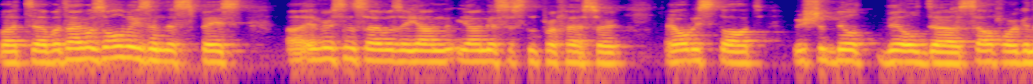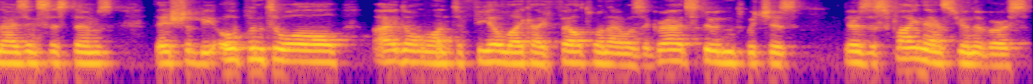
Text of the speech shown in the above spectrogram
But uh, but I was always in this space uh, ever since I was a young young assistant professor. I always thought we should build build uh, self-organizing systems. They should be open to all. I don't want to feel like I felt when I was a grad student, which is there's this finance universe,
